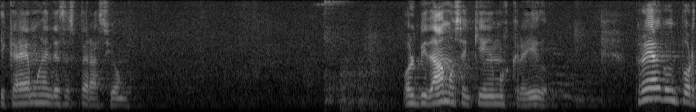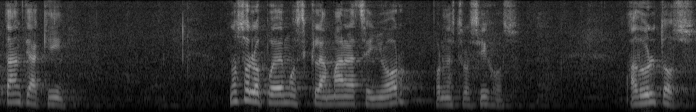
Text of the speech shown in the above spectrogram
Y caemos en desesperación. Olvidamos en quién hemos creído. Pero hay algo importante aquí. No solo podemos clamar al Señor por nuestros hijos. Adultos,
